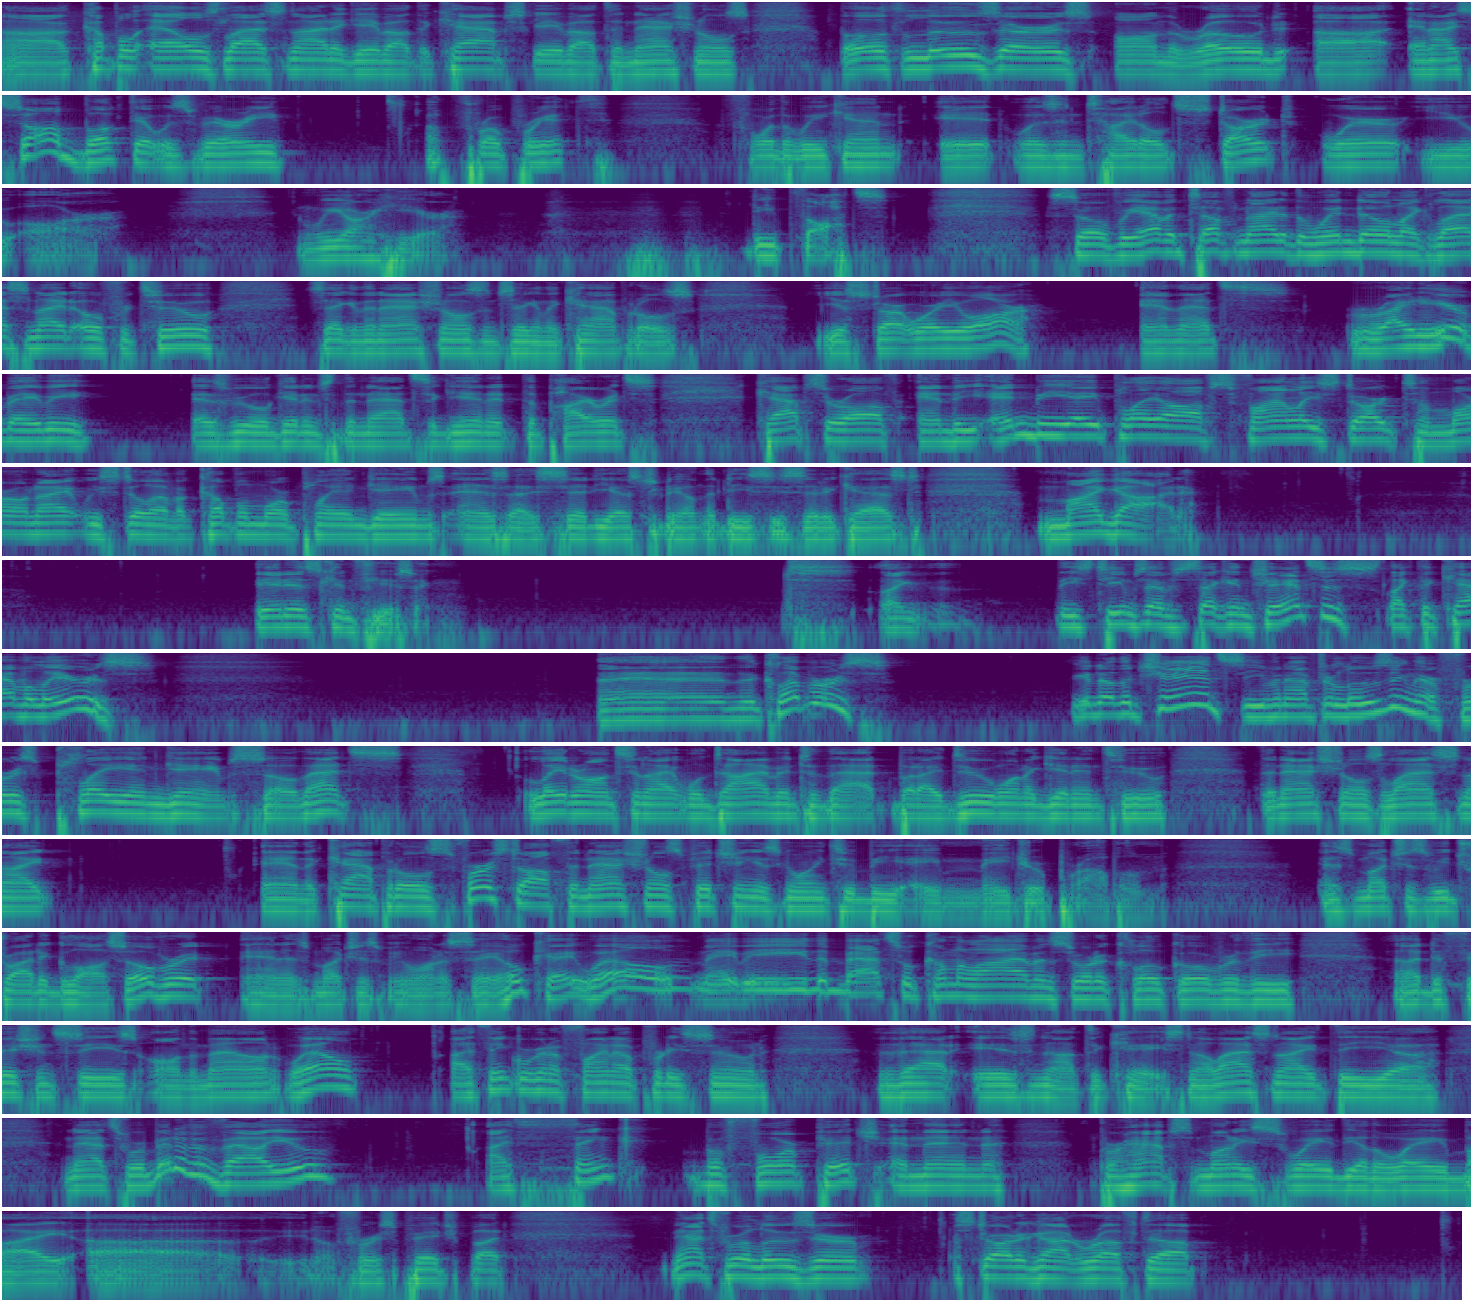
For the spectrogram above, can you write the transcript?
Uh, a couple L's last night. I gave out the Caps, gave out the Nationals. Both losers on the road. Uh, and I saw a book that was very appropriate for the weekend. It was entitled Start Where You Are. And we are here. Deep thoughts. So if we have a tough night at the window like last night, 0 for 2, taking the Nationals and taking the Capitals, you start where you are. And that's right here, baby. As we will get into the Nats again at the Pirates. Caps are off, and the NBA playoffs finally start tomorrow night. We still have a couple more play-in games, as I said yesterday on the DC CityCast. My God, it is confusing. Like these teams have second chances, like the Cavaliers and the Clippers get another chance even after losing their first play-in game. So that's later on tonight. We'll dive into that, but I do want to get into the Nationals last night and the Capitals. First off, the Nationals pitching is going to be a major problem. As much as we try to gloss over it, and as much as we want to say, okay, well, maybe the bats will come alive and sort of cloak over the uh, deficiencies on the mound. Well, I think we're going to find out pretty soon that is not the case. Now, last night the uh, Nats were a bit of a value, I think, before pitch, and then perhaps money swayed the other way by uh, you know first pitch. But Nats were a loser. Starter got roughed up,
